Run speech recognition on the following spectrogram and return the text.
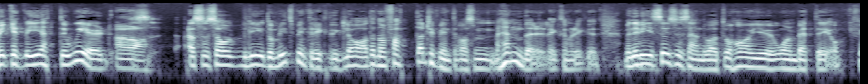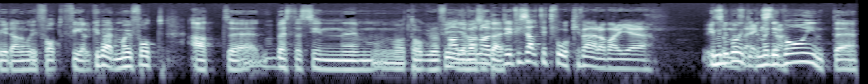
Vilket blir jätteweird. Ja. Alltså, så blir, de blir typ inte riktigt glada, de fattar typ inte vad som händer. Liksom, riktigt. Men det visar ju sig sen då att då har ju Warren Beatty och Faye Dunaway fått fel kuvert. De har ju fått att eh, bästa cinematografi ja, det, eller något något, där. det finns alltid två kuvert av varje. Ja, men, det som var inte, men det var inte,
